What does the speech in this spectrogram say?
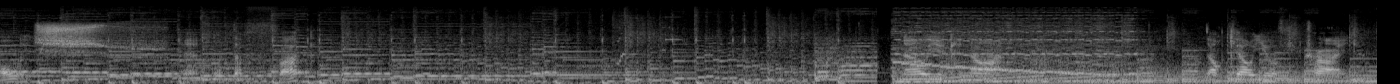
Holy sh... Man, what the fuck? No, you cannot. They'll kill you if you tried.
